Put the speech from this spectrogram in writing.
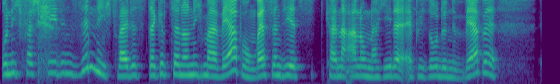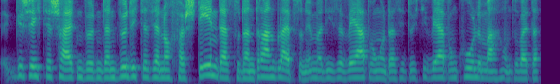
Und ich verstehe den Sinn nicht, weil das, da es ja noch nicht mal Werbung. Weißt, wenn sie jetzt, keine Ahnung, nach jeder Episode eine Werbegeschichte schalten würden, dann würde ich das ja noch verstehen, dass du dann dran bleibst und immer diese Werbung und dass sie durch die Werbung Kohle machen und so weiter.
